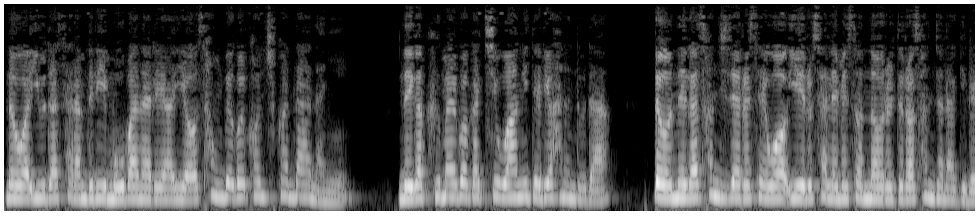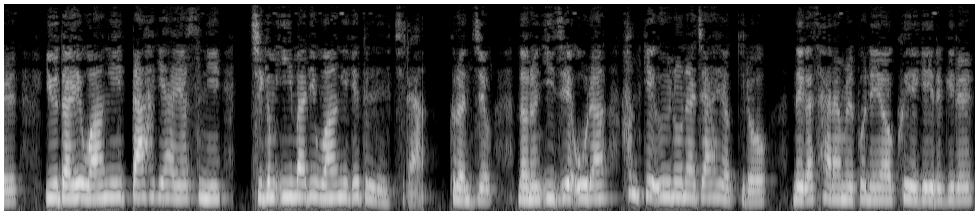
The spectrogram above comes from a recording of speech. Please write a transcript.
너와 유다 사람들이 모반하려 하여 성벽을 건축한다 하나니 내가 그 말과 같이 왕이 되려 하는도다. 또 내가 선지자를 세워 예루살렘에서 너를 들어 선전하기를 유다의 왕이 있다 하게 하였으니 지금 이 말이 왕에게 들릴지라. 그런즉 너는 이제 오라 함께 의논하자 하였기로 내가 사람을 보내어 그에게 이르기를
